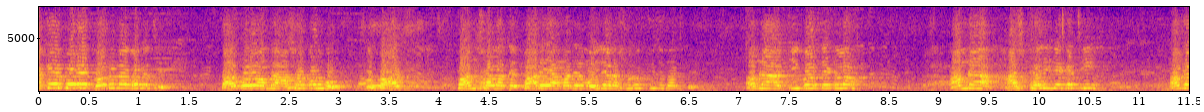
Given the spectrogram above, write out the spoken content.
একের পর এক ঘটনা ঘটেছে। তারপরে আমরা আশা করব যে পানশালাতে পারে আমাদের মহিলারা সুরক্ষিত থাকবে আমরা আর কি করে দেখলাম? আমরা হাঁসখালি দেখেছি। আমরা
